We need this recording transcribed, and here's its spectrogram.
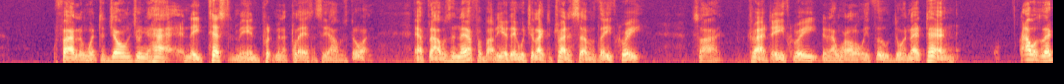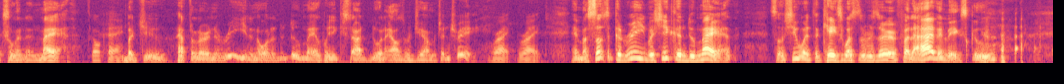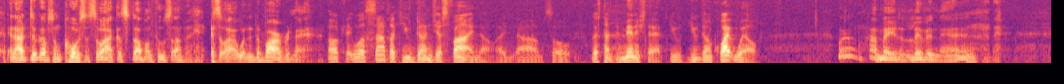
finally went to Jones Junior High, and they tested me and put me in a class and see how I was doing. After I was in there for about a year, they would you like to try the seventh, eighth grade? So I tried the eighth grade, and I went all the way through. During that time, I was excellent in math, Okay. but you have to learn to read in order to do math when you start doing algebra, geometry, and trig. Right. Right. And my sister could read, but she couldn't do math. So she went to Case Western Reserve for the Ivy League school. and I took up some courses so I could stumble through something. And so I went into barbering now. Okay. Well, it sounds like you've done just fine, though. I, um, so let's not diminish that. You you've done quite well. Well, I made a living there.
